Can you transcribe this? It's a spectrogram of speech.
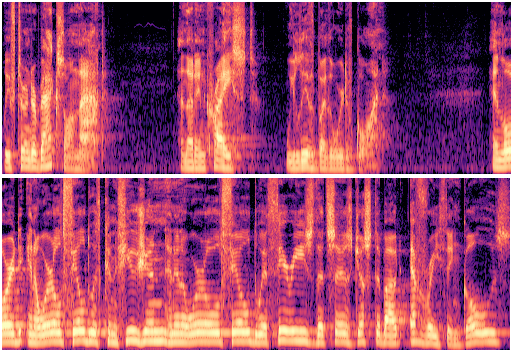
we've turned our backs on that, and that in Christ we live by the Word of God. And Lord, in a world filled with confusion and in a world filled with theories that says just about everything goes,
